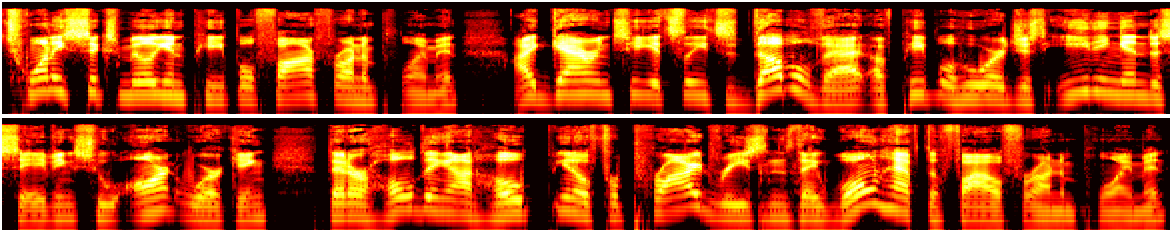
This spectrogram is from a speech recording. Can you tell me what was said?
26 million people file for unemployment. I guarantee it's least double that of people who are just eating into savings, who aren't working, that are holding out hope, you know, for pride reasons they won't have to file for unemployment.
